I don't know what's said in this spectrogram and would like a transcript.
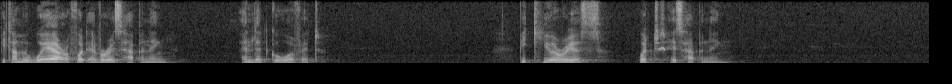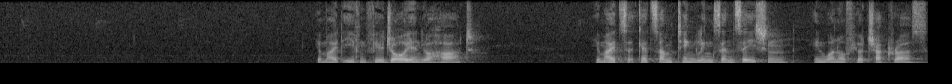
Become aware of whatever is happening and let go of it. Be curious what is happening. You might even feel joy in your heart. You might get some tingling sensation in one of your chakras.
